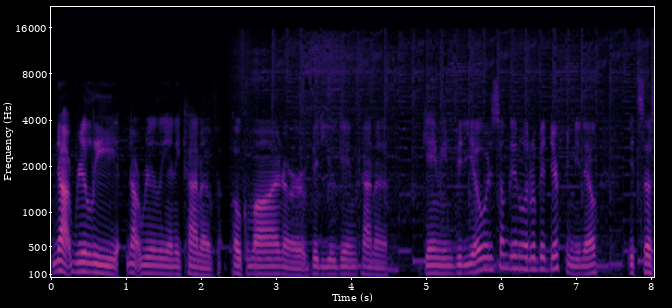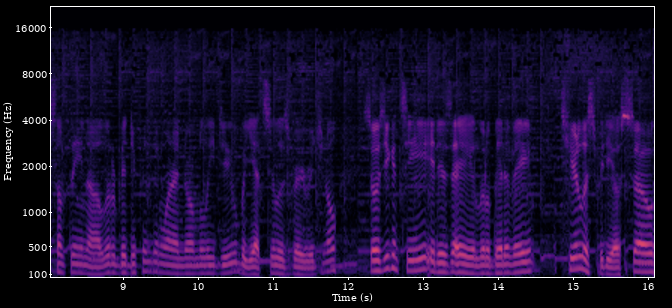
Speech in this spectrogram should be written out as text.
not really, not really any kind of Pokemon or video game kind of gaming video. It is something a little bit different, you know. It's uh, something a little bit different than what I normally do, but yet still is very original. So as you can see, it is a little bit of a tier list video. So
